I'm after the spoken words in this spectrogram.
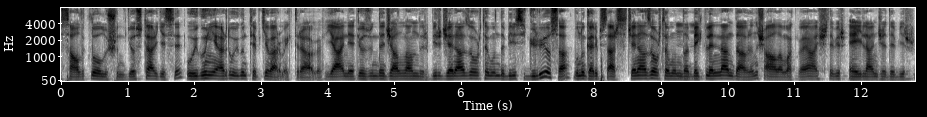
sağlıklı oluşun göstergesi uygun yerde uygun tepki vermektir abi. Yani gözünde canlandır. Bir cenaze ortamında birisi gülüyorsa bunu garipsersin. Cenaze ortamında beklenilen davranış ağlamak veya işte bir eğlencede bir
